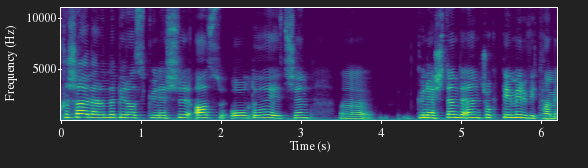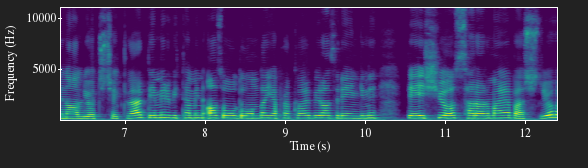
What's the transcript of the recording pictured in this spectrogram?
Kış aylarında biraz güneşi az olduğu için güneşten de en çok demir vitamini alıyor çiçekler. Demir vitamini az olduğunda yaprakları biraz rengini değişiyor, sararmaya başlıyor.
